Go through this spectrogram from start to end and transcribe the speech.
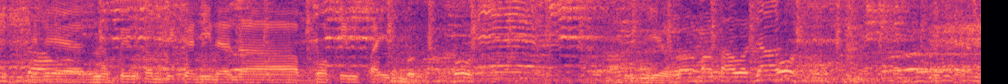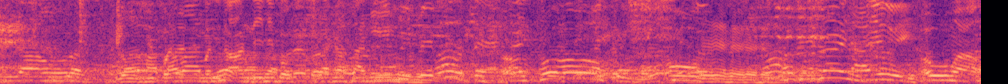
60. Kaya na po yung kambing kanina na 14.5. Yun. Walang matawad yan. Hindi pa na limandaan din ni Bob. Sasabi mo. Tayo eh. Oo nga.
